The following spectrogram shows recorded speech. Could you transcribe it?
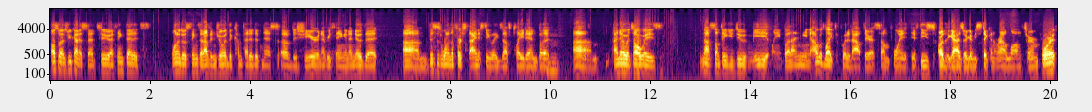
also, as you kind of said too. I think that it's one of those things that I've enjoyed the competitiveness of this year and everything. And I know that um, this is one of the first dynasty leagues I've played in, but Mhm. um, I know it's always not something you do immediately. But I mean, I would like to put it out there at some point if these are the guys that are going to be sticking around long term for it.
